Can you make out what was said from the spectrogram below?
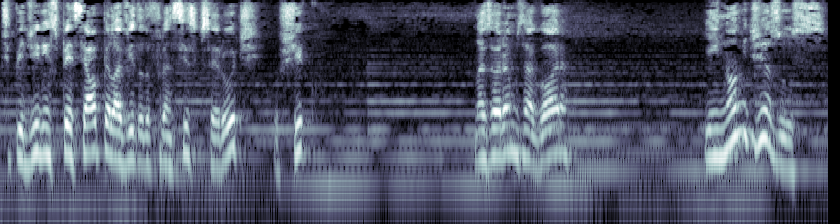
te pedir em especial pela vida do Francisco Ceruti, o Chico. Nós oramos agora e em nome de Jesus,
